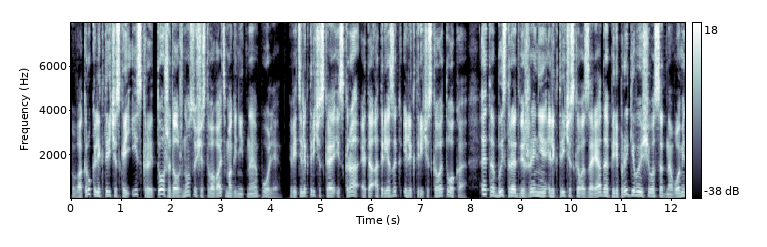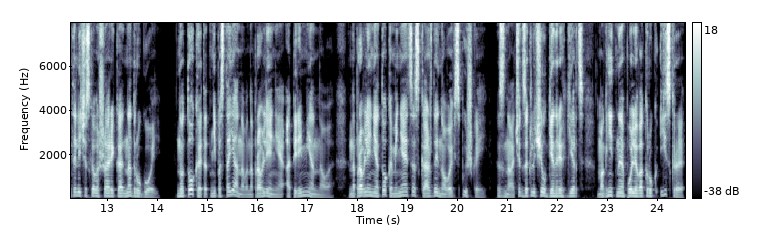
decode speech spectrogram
Вокруг электрической искры тоже должно существовать магнитное поле. Ведь электрическая искра – это отрезок электрического тока. Это быстрое движение электрического заряда, перепрыгивающего с одного металлического шарика на другой. Но ток этот не постоянного направления, а переменного. Направление тока меняется с каждой новой вспышкой. Значит, заключил Генрих Герц, магнитное поле вокруг искры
